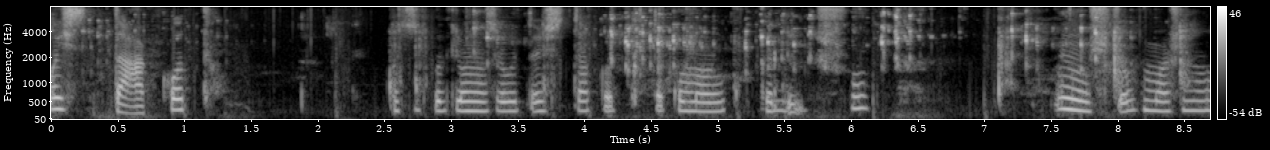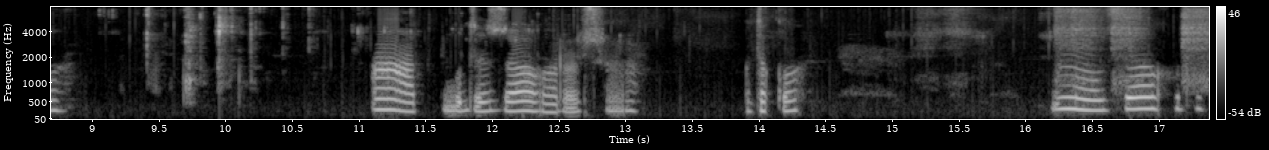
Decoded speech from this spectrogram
Ось так от. Ось тут потрібно зробити ось так от таку маленьку калішу. Ну, щоб можна. А, тут буде загороджено. Отако. Ну, загороджено.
